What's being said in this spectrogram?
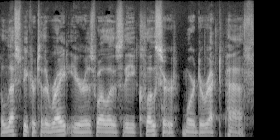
the left speaker to the right ear, as well as the closer, more direct path.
